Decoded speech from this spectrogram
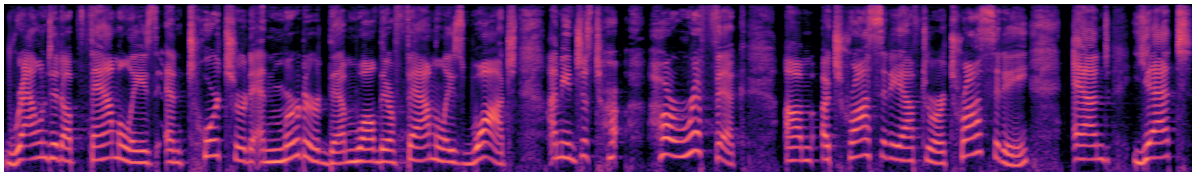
rounded up families and tortured and murdered them while their families watched. I mean, just hor- horrific um, atrocity after atrocity. And yet,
